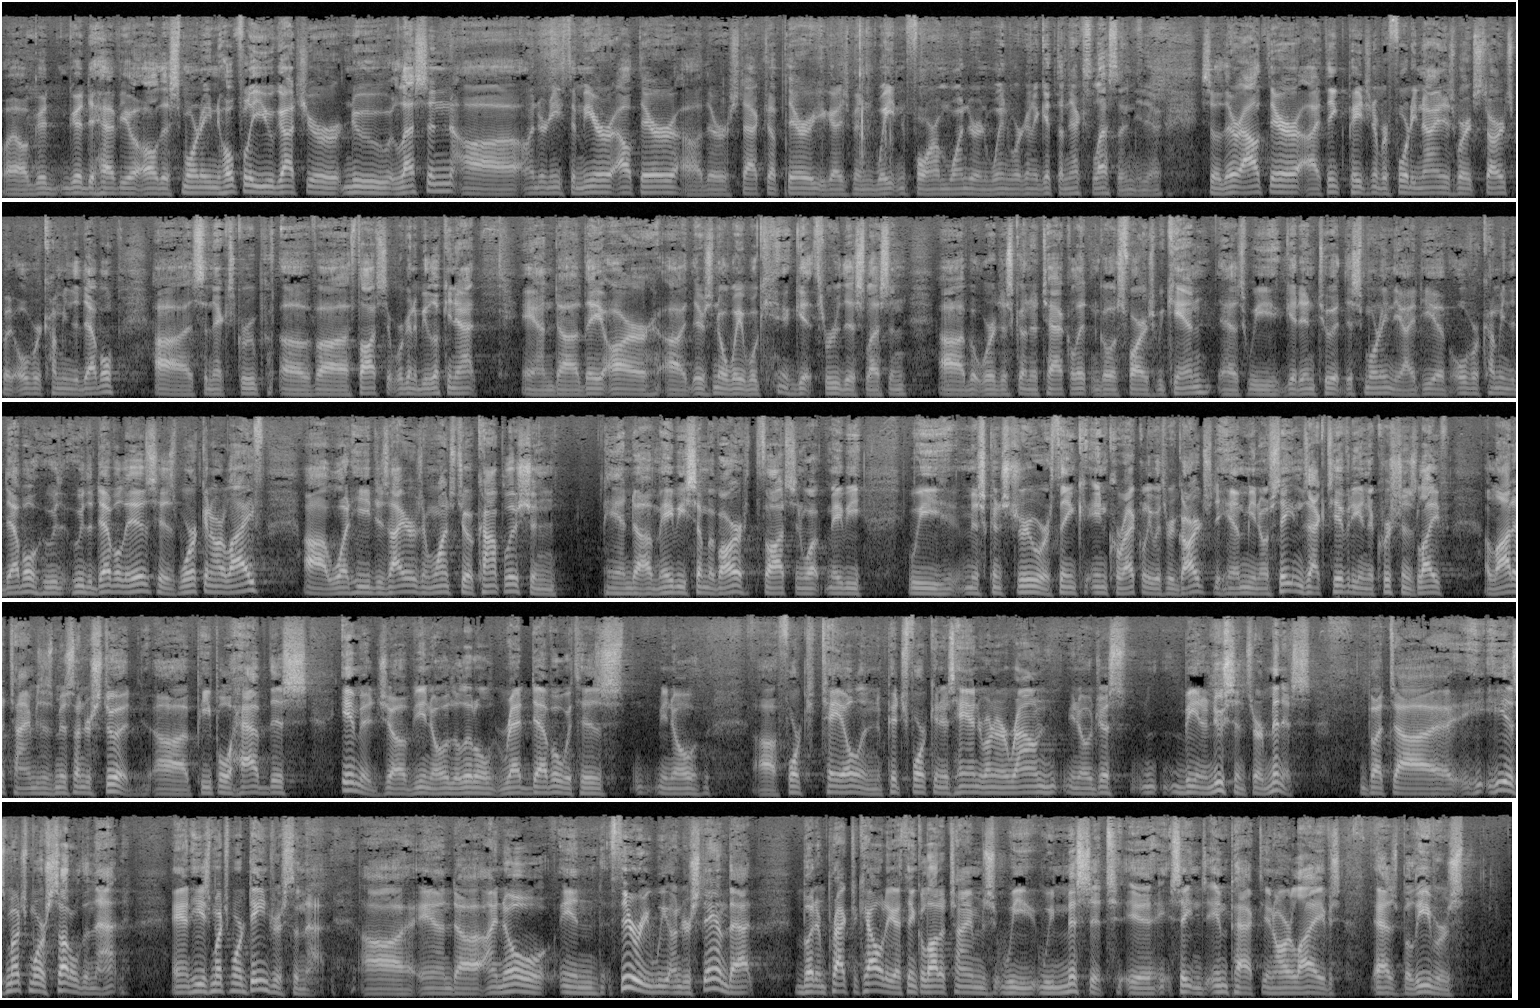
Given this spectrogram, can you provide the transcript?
Well, good, good to have you all this morning. Hopefully, you got your new lesson uh, underneath the mirror out there. Uh, they're stacked up there. You guys been waiting for them, wondering when we're going to get the next lesson. You know, so they're out there. I think page number 49 is where it starts, but overcoming the devil. Uh, it's the next group of uh, thoughts that we're going to be looking at and uh, they are uh, there's no way we'll get through this lesson uh, but we're just going to tackle it and go as far as we can as we get into it this morning. The idea of overcoming the devil who, who the devil is his work in our life uh, what he desires and wants to accomplish and and uh, maybe some of our thoughts and what maybe we misconstrue or think incorrectly with regards to him. You know satan's activity in the christian's life a lot of times is misunderstood. Uh, people have this image of, you know, the little red devil with his, you know, uh, forked tail and a pitchfork in his hand running around, you know, just being a nuisance or a menace. But uh, he, he, is much more subtle than that, and he's much more dangerous than that. Uh, and uh, I know in theory we understand that, but in practicality, I think a lot of times we, we miss it, uh, Satan's impact in our lives as believers.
